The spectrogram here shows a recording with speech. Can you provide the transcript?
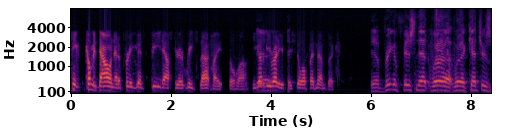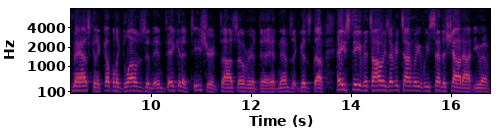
came coming down at a pretty good speed after it reached that height. So uh, you got to yeah. be ready if they show up at Nemzek. Yeah, bring a fishnet, wear a wear a catcher's mask and a couple of gloves, and, and take it a T-shirt toss over at uh, at Nemzek. Good stuff. Hey, Steve, it's always every time we, we send a shout out, you have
